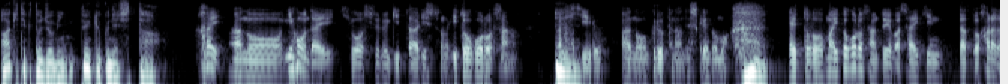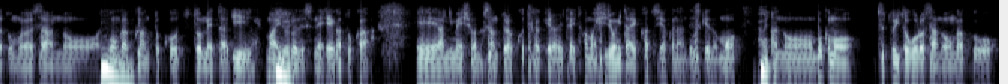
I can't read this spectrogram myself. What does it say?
アーキテクト・ジョビンという曲でした。はい。あの、日本を代表するギタリストの伊藤五郎さんが率いる、あの、グループなんですけれども、はい。えっと、まあ、伊藤五郎さんといえば最近だと原田知世さんのうん。音楽監督を務めたり、まあ、ええいろいろですね、映画とか、えーアニメーションのサウンドトラックを手掛けられたりとか、まあ、非常に大活躍なんですけども、はい。あの、僕もずっと伊藤五郎さんの音楽を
